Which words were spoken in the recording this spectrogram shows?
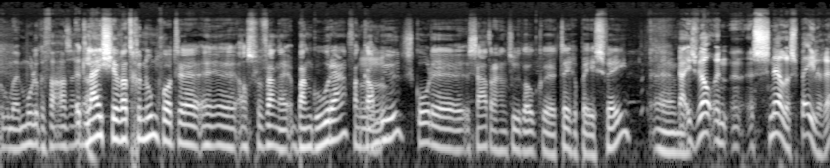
Ook bij een moeilijke fase. Het ja. lijstje wat genoemd wordt eh, eh, als vervanger Bangura van Mhm. Cambuur. Scoorde zaterdag natuurlijk ook eh, tegen PSV. Ehm, Ja, is wel een, een, een snelle speler, hè?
